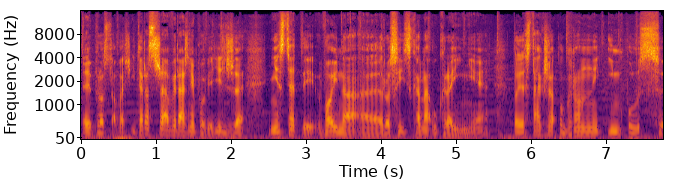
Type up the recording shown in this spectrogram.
e, prostować. I teraz trzeba wyraźnie powiedzieć, że niestety wojna e, rosyjska na Ukrainie to jest także ogromny impuls e,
